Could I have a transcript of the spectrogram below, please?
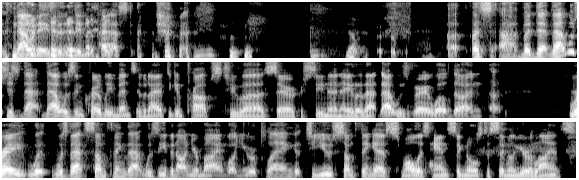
nowadays that it did in the past. Yep. Uh, let's, uh, but that that was just that that was incredibly inventive, and I have to give props to uh, Sarah, Christina, and Ayla. That that was very well done. Uh, Ray, w- was that something that was even on your mind while you were playing to use something as small as hand signals to signal your alliance?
